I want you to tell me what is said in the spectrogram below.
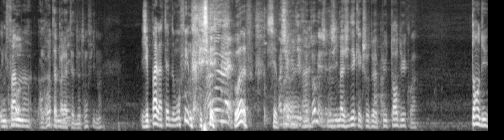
une femme. En gros, t'as pas la tête de ton film. hein. J'ai pas la tête de mon film. ouais. ouais, je sais Moi, pas. j'ai vu des ouais. photos, mais j'imaginais quelque chose de plus tordu, quoi. Tendu,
